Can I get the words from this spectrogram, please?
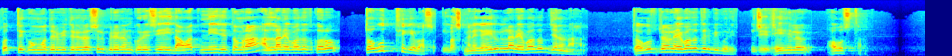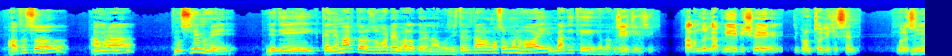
প্রত্যেক উম্মতের ভিতরে রসুল প্রেরণ করেছি এই দাওয়াত নিয়ে যে তোমরা আল্লাহর এবাদত করো তগুত থেকে বাঁচো। বাস মানে গাইরুল্লাহর এবাদত যেন না হয়। তগুতটা হলো এবাদতের বিপরীত। এই হলো অবস্থা। অথচ আমরা মুসলিম হয়ে যদি এই কালেমার তরজমাটাই ভালো করে না বুঝি তাহলে তো আমার মুসলমান হওয়াই বাকি থেকে গেল। জি জি জি। আলহামদুলিল্লাহ আপনি এই বিষয়ে গ্রন্থ লিখেছেন। এবং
